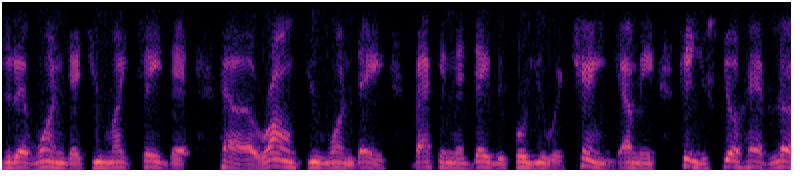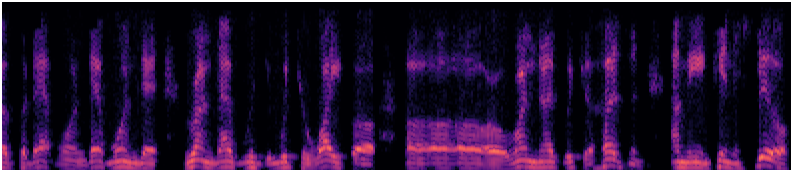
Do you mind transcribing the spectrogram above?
to that one that you might say that uh, wronged you one day back in the day before you were changed. I mean, can you still have love for that one? That one that run that with with your wife or or, or, or run with your husband. I mean, can you still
